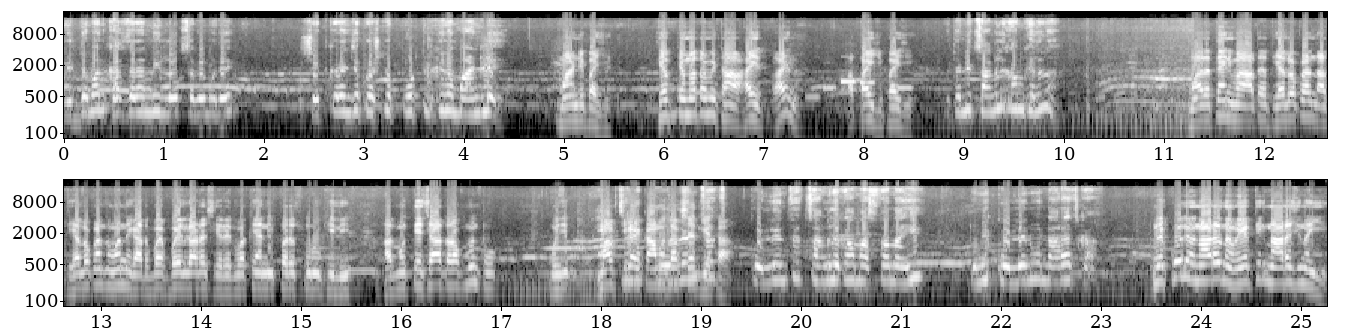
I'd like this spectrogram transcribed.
विद्यमान खासदारांनी लोकसभेमध्ये शेतकऱ्यांचे प्रश्न पोटतिडकीनं मांडले. मांडे पाहिजे. ते ते मग मी ठा आहेत. आहे ना? हा, पाहिजे पाहिजे. त्यांनी चांगलं काम केलं ना? आता त्यांनी मग आता ह्या लोकांना आता ह्या लोकांचं म्हणणं आहे का आता बै- बैलगाडा शर्यत व त्यांनी परत सुरू केली. आता मग त्याच्या आधार आपण म्हणतो. म्हणजे मागची काही कामं लक्षात घेता. कोल्ह्यांचं कोल्ह्यांचं चांगलं काम असतानाही तुम्ही कोल्ह्यांवर नाराज का? नाही कोले नाराज नाही वैयक्तिक नाराजी नाही आहे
